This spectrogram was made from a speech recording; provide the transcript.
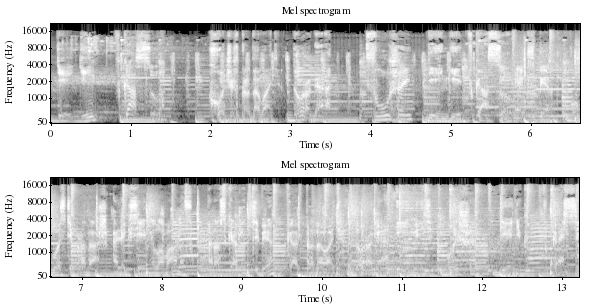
Деньги в кассу. Хочешь продавать дорого? Слушай «Деньги в кассу». Эксперт в области продаж Алексей Милованов расскажет тебе, как продавать дорого и иметь больше денег в кассе.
